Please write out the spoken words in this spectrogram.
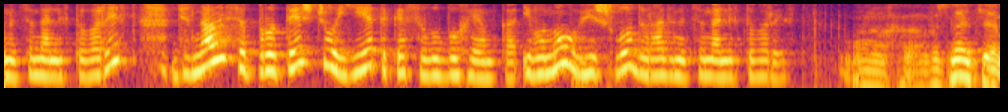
національних товариств, дізналися про те, що є таке село Богемка, і воно увійшло до Ради національних товариств. Э, Вы знаете,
